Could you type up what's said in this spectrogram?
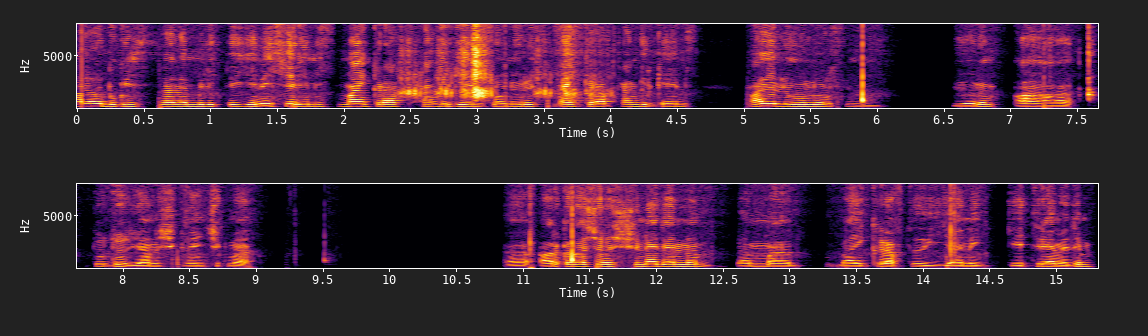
Arkadaşlar bugün sizlerle birlikte yeni serimiz Minecraft Hunger Games oynuyoruz. Minecraft Hunger Games hayırlı uğurlu olsun diyorum. Aa dur dur yanlışlıkla çıkma. Ee, arkadaşlar şu nedenle ben Minecraft'ı yani getiremedim.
